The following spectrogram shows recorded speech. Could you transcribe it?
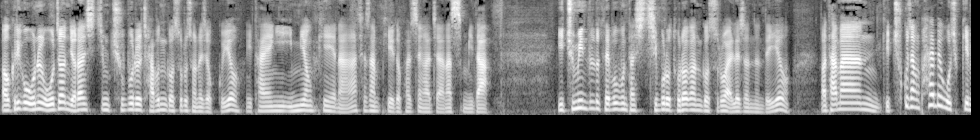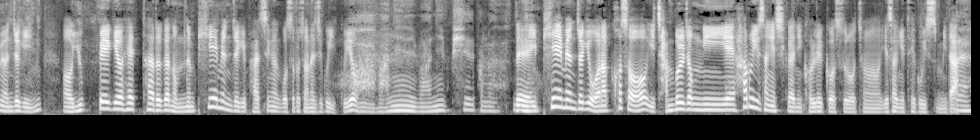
어 그리고 오늘 오전 11시쯤 주부를 잡은 것으로 전해졌고요. 이 다행히 인명 피해나 재산 피해도 발생하지 않았습니다. 이 주민들도 대부분 다시 집으로 돌아간 것으로 알려졌는데요. 어, 다만 축구장 850개 면적인 600여 어, 헥타르가 넘는 피해 면적이 발생한 것으로 전해지고 있고요. 아, 많이 많이 피해 발라. 네, 이 피해 면적이 워낙 커서 이 잔불 정리에 하루 이상의 시간이 걸릴 것으로 예상이 되고 있습니다. 네.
